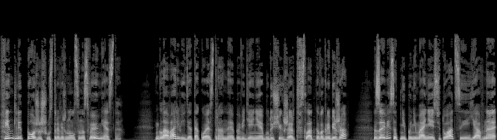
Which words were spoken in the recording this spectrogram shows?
Финдли тоже шустро вернулся на свое место. Главарь, видя такое странное поведение будущих жертв сладкого грабежа, завис от непонимания ситуации, явно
